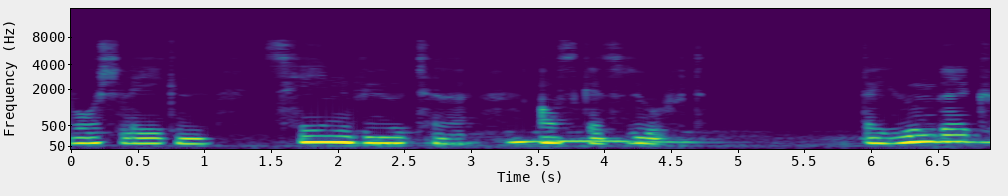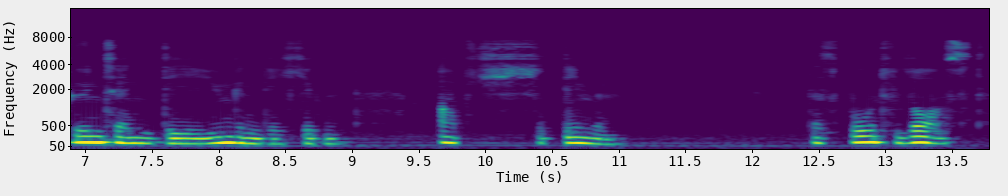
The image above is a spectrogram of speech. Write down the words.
Vorschlägen zehn Wörter ausgesucht. Darüber könnten die Jugendlichen abstimmen. Das Wort lost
